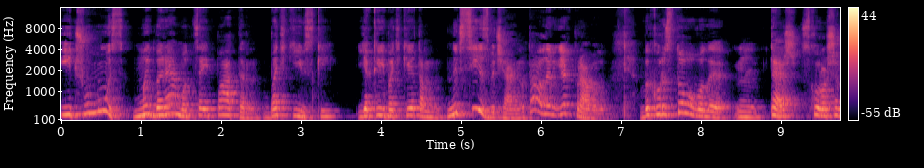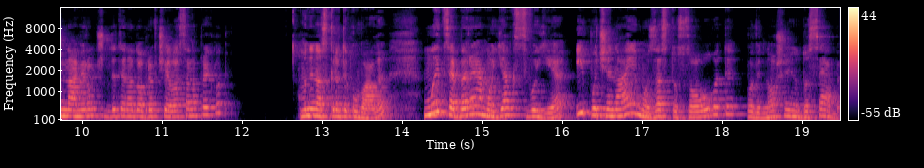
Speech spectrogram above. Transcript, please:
І чомусь ми беремо цей паттерн батьківський, який батьки там не всі, звичайно, та, але як правило, використовували теж з хорошим наміром, щоб дитина добре вчилася, наприклад. Вони нас критикували. Ми це беремо як своє і починаємо застосовувати по відношенню до себе.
